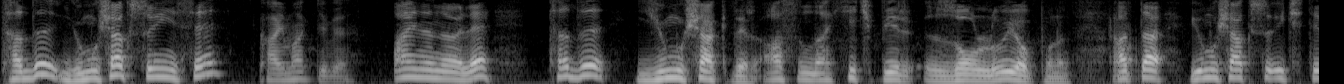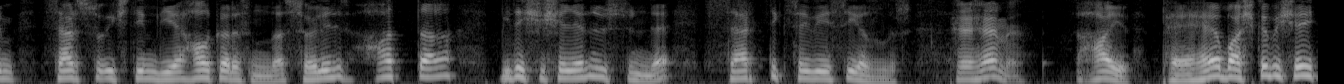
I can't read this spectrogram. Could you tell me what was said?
Tadı yumuşak suyun ise Kaymak gibi. aynen öyle. Tadı yumuşaktır. Aslında hiçbir zorluğu yok bunun. Tamam. Hatta yumuşak su içtim, sert su içtim diye halk arasında söylenir. Hatta bir de şişelerin üstünde sertlik seviyesi yazılır. pH mi? Hayır. pH başka bir şey.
